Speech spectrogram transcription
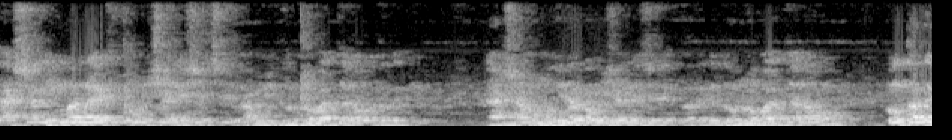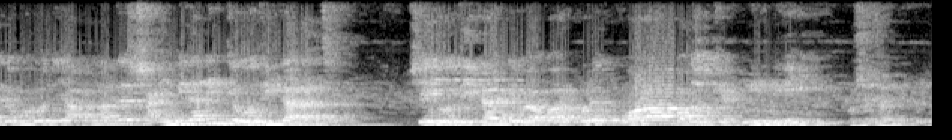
ন্যাশনাল হিউম্যান রাইটস কমিশন এসেছে, আমি ধন্যবাদ জানাব তাদেরকে। ন্যাশনাল মহিলা কমিশন এসেছে, তাদেরকে ধন্যবাদ জানাব। এবং তাদেরকে বলব যে আপনাদের সাংবিধানিক যে অধিকার আছে, সেই অধিকারকে ব্যবহার করে কড়া পদক্ষেপ নিন এই প্রশাসনের।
